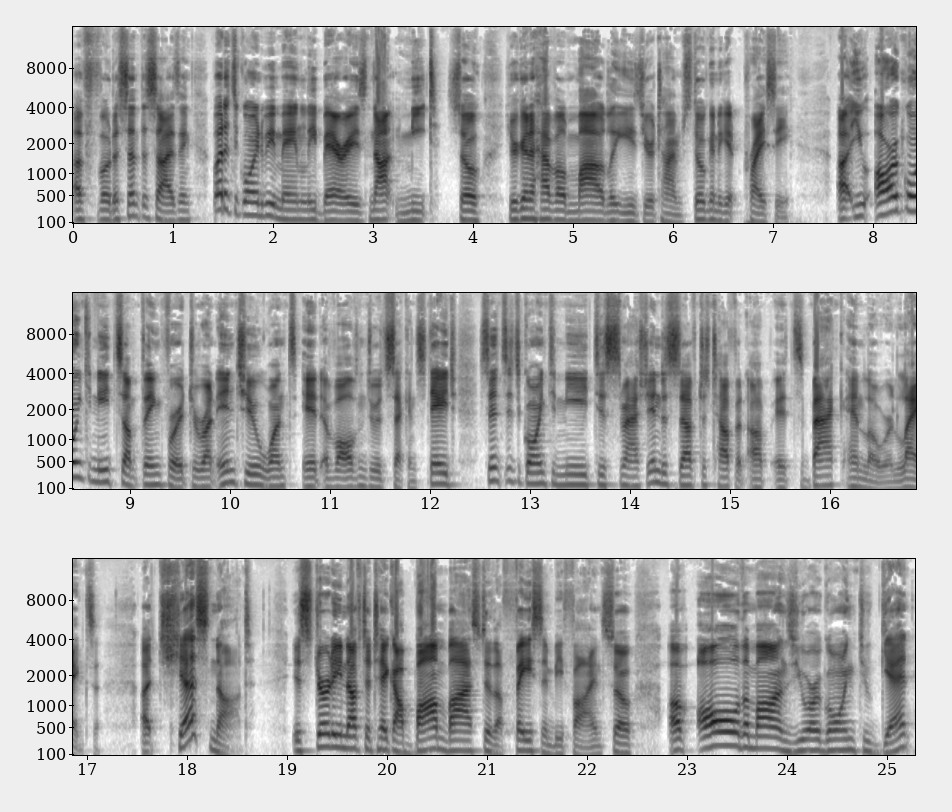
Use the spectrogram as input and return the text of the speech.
of photosynthesizing, but it's going to be mainly berries, not meat, so you're going to have a mildly easier time. Still going to get pricey. Uh, you are going to need something for it to run into once it evolves into its second stage, since it's going to need to smash into stuff to toughen up its back and lower legs. A Chesnaught is sturdy enough to take a bomb blast to the face and be fine, so of all the Mons you are going to get,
